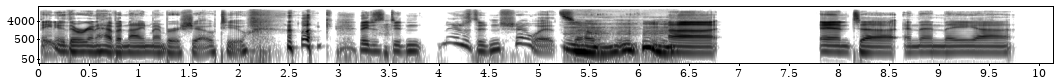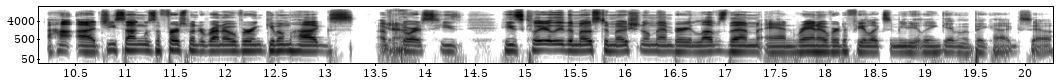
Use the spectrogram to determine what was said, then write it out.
they knew they were gonna have a nine member show too. Like they just didn't they just didn't show it so. Mhm. uh and uh and then they uh uh, uh Jisung was the first one to run over and give him hugs. Of Yeah. course he's he's clearly the most emotional member. He loves them and ran over to felix immediately and gave him a big hug. So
